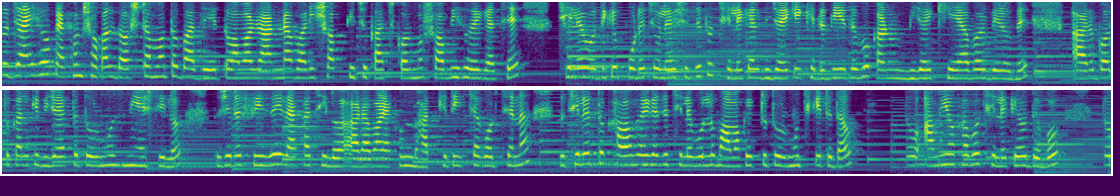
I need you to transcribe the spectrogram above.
তো যাই হোক, এখন সকাল দশটা মতো বাজে, তো আমার রান্না, বাড়ি সবকিছু, কাজকর্ম সবই হয়ে গেছে। ছেলে ওদিকে পড়ে চলে এসেছে, তো ছেলেকে আর বিজয়কে খেতে দিয়ে দেবো, কারণ বিজয় খেয়ে আবার বেরোবে। আর গতকালকে বিজয় একটা তরমুজ নিয়ে এসেছিল, তো সেটা ফ্রিজেই রাখা ছিল, আর আমার এখন ভাত খেতে ইচ্ছা করছে না। তো ছেলের তো খাওয়া হয়ে গেছে, ছেলে বলল, মামাকে একটু তরমুজ কেটে দাও। তো আমিও খাব, ছেলেকেও দেব। তো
